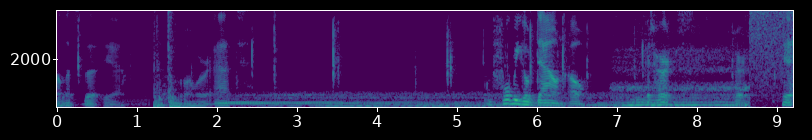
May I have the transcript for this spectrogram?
No, that's the, yeah. That's where we're at. Before we go down, oh. It hurts. It hurts. Yeah.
